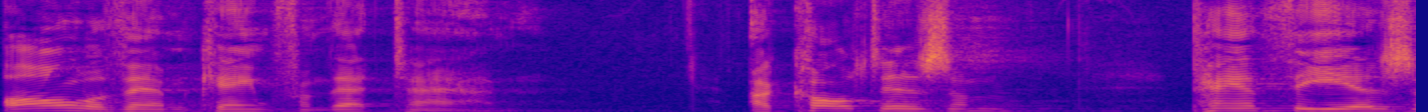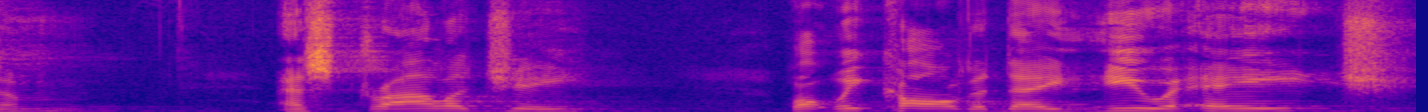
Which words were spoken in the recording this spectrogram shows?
all of them came from that time. Occultism, pantheism, astrology, what we call today New Age,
